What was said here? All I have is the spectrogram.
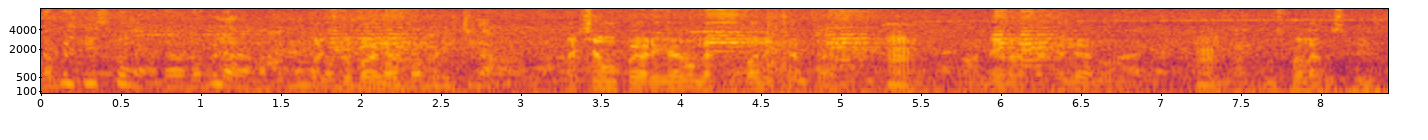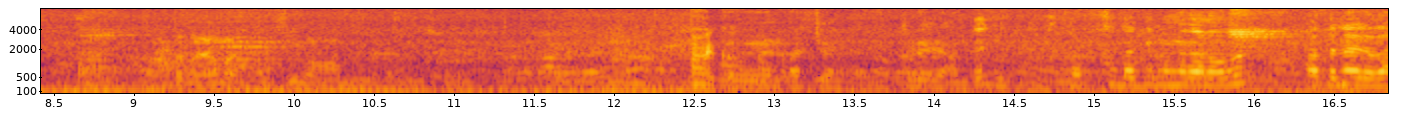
డబ్బులు తీసుకున్నా. డబ్బులు? అంతకుముందు డబ్బులు డబ్బులు ఇచ్చిన. లక్ష ముప్పై అడిగాను లక్ష రూపాయలు ఇచ్చాను సార్. నేను అక్కడికి వెళ్ళాను. మున్సిపల్ ఆఫీస్కి. అతను ఏమారి చేసి మా మామ దగ్గర డబ్బులు తీసుకున్నాను ఇప్పుడే అంటే స్టెప్స్ దగ్గర ఉన్న దాని వల్ల అతనే కదా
